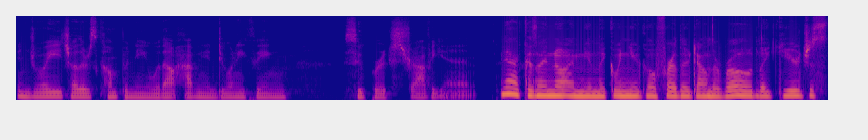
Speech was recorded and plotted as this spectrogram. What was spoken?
enjoy each other's company without having to do anything super extravagant. Yeah, because I know I mean, like, when you go further down the road, like, you're just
